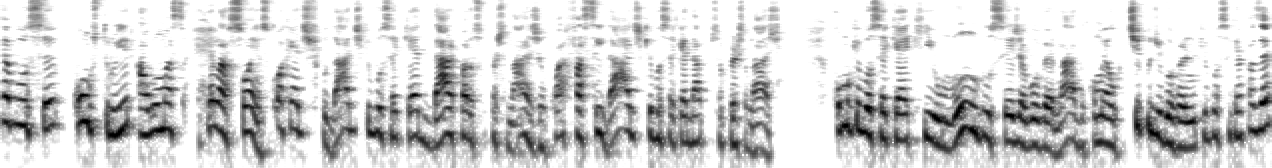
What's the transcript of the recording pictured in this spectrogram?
é você construir algumas relações. Qual é a dificuldade que você quer dar para o seu personagem? Qual a facilidade que você quer dar para o seu personagem? Como que você quer que o mundo seja governado? Como é o tipo de governo que você quer fazer?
